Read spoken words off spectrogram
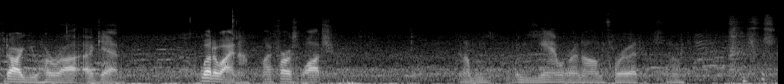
Could argue Harada again. What do I know? My first watch, and I'm, yammering on through it. So.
